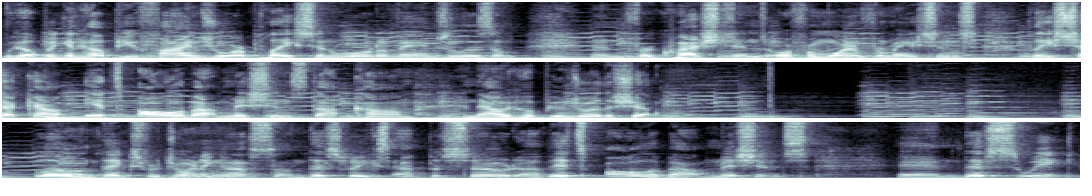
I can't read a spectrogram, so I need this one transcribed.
We hope we can help you find your place in world evangelism. And for questions or for more information, please check out it'sallaboutmissions.com. And now we hope you enjoy the show. Hello, and thanks for joining us on this week's episode of It's All About Missions. And this week,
